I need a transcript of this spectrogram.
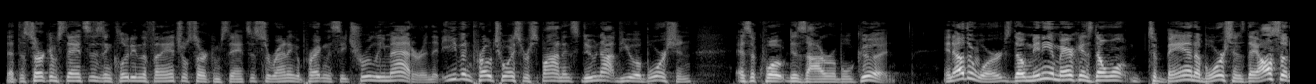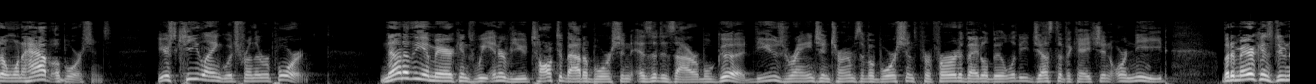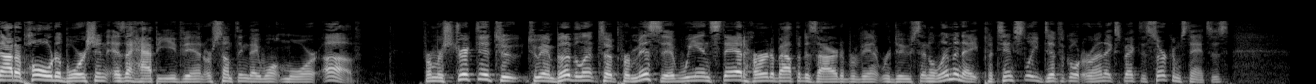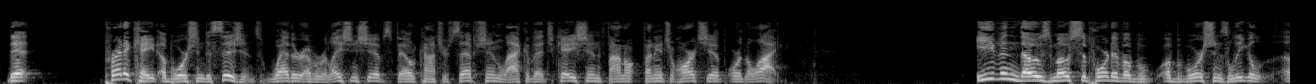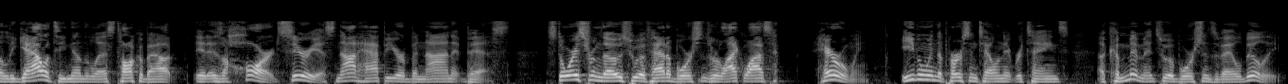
that the circumstances, including the financial circumstances surrounding a pregnancy, truly matter, and that even pro-choice respondents do not view abortion as a quote desirable good. In other words, though many Americans don't want to ban abortions, they also don't want to have abortions. Here's key language from the report. None of the Americans we interviewed talked about abortion as a desirable good. Views range in terms of abortion's preferred availability, justification, or need, but Americans do not uphold abortion as a happy event or something they want more of. From restricted to, to ambivalent to permissive, we instead heard about the desire to prevent, reduce, and eliminate potentially difficult or unexpected circumstances that predicate abortion decisions, whether of relationships, failed contraception, lack of education, financial hardship, or the like. Even those most supportive of, of abortion's legal uh, legality, nonetheless, talk about it as a hard, serious, not happy, or benign at best. Stories from those who have had abortions are likewise harrowing, even when the person telling it retains a commitment to abortion's availability.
